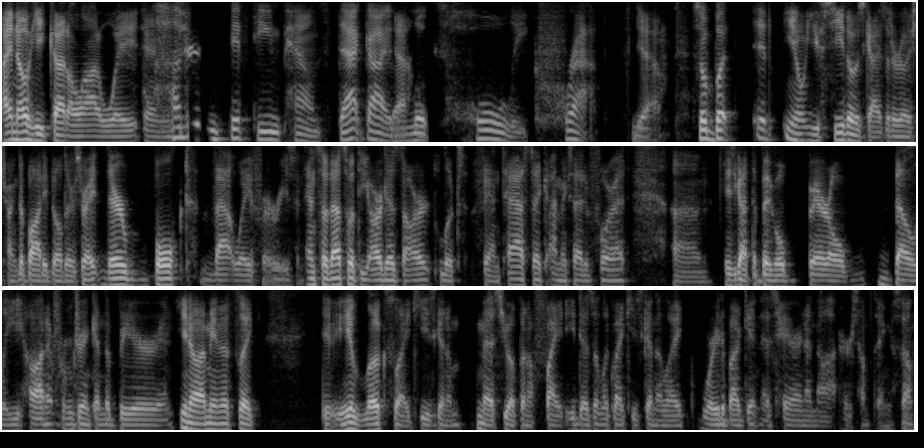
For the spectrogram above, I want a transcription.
I know he cut a lot of weight and 115 pounds. That guy yeah. looks holy crap. Yeah. So, but it, you know, you see those guys that are really strong, the bodybuilders, right? They're bulked that way for a reason. And so that's what the art is. The art looks fantastic. I'm excited for it. Um, he's got the big old barrel belly on it from drinking the beer. And, you know, I mean, it's like, dude, he looks like he's gonna mess you up in a fight. He doesn't look like he's gonna like worried about getting his hair in a knot or something. So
